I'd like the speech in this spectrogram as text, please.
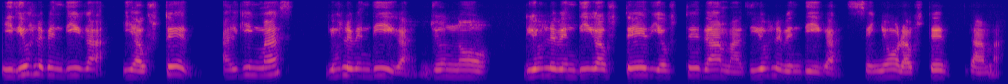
Y Dios le bendiga. Y a usted, ¿alguien más? Dios le bendiga. Yo no. Dios le bendiga a usted y a usted, dama. Dios le bendiga. Señora, a usted, dama.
